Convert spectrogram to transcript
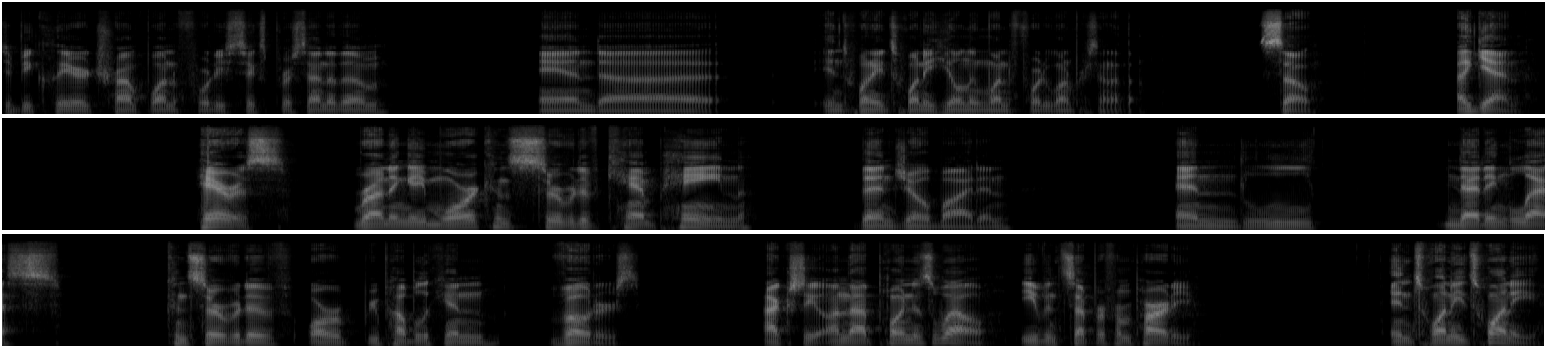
to be clear, Trump won 46% of them. And uh, in 2020, he only won 41% of them. So again, Harris running a more conservative campaign than Joe Biden and l- netting less conservative or Republican voters. Actually, on that point as well, even separate from party. In 2020,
